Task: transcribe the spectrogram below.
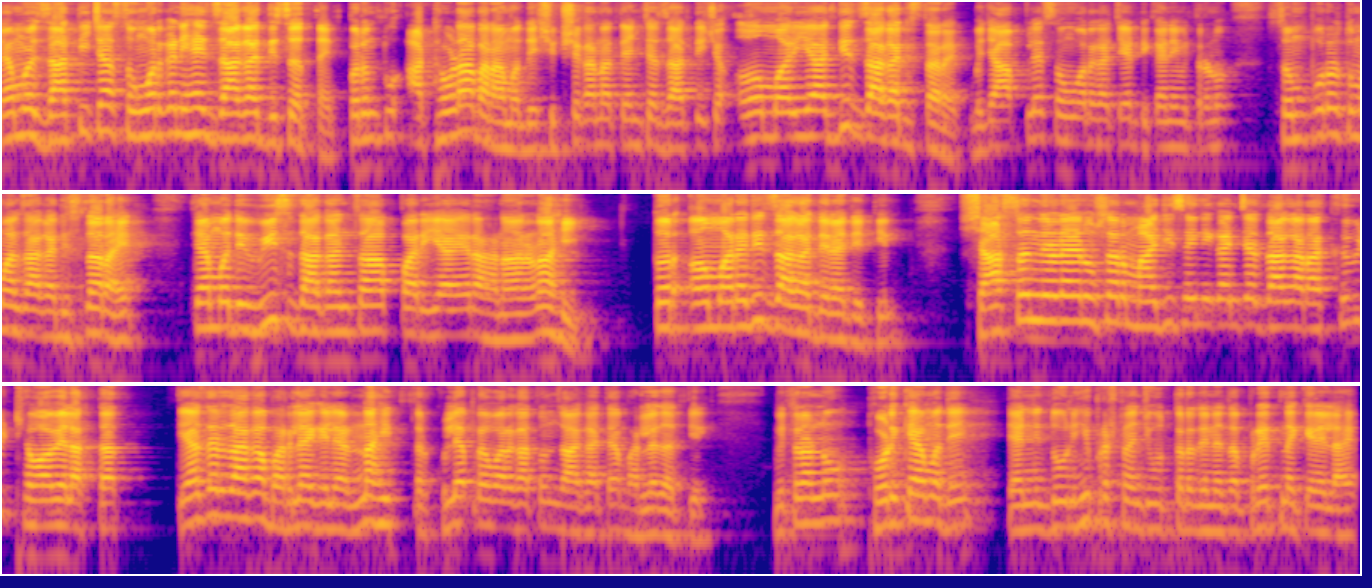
त्यामुळे जातीच्या संवर्गाने हे जागा दिसत नाहीत. परंतु आठवडाभरामध्ये शिक्षकांना त्यांच्या जातीच्या अमर्यादित जागा दिसणार आहेत. म्हणजे आपल्या संवर्गाच्या ठिकाणी मित्रांनो संपूर्ण तुम्हाला जागा दिसणार आहेत. त्यामध्ये वीस जागांचा पर्याय राहणार नाही. तर अमर्यादित जागा देण्यात येतील. शासन निर्णयानुसार माजी सैनिकांच्या जागा राखीव ठेवाव्या लागतात. त्या जर जागा भरल्या गेल्या नाहीत तर खुल्या प्रवर्गातून जागा त्या भरल्या जातील. मित्रांनो थोडक्यामध्ये त्यांनी दोन्ही प्रश्नांची उत्तरं देण्याचा प्रयत्न केलेला आहे.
